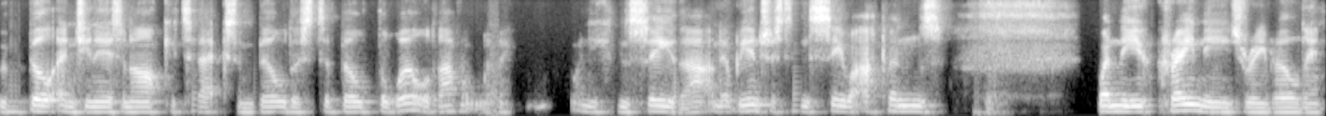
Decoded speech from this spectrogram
we've built engineers and architects and builders to build the world, haven't we? When you can see that, and it'll be interesting to see what happens when the Ukraine needs rebuilding.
